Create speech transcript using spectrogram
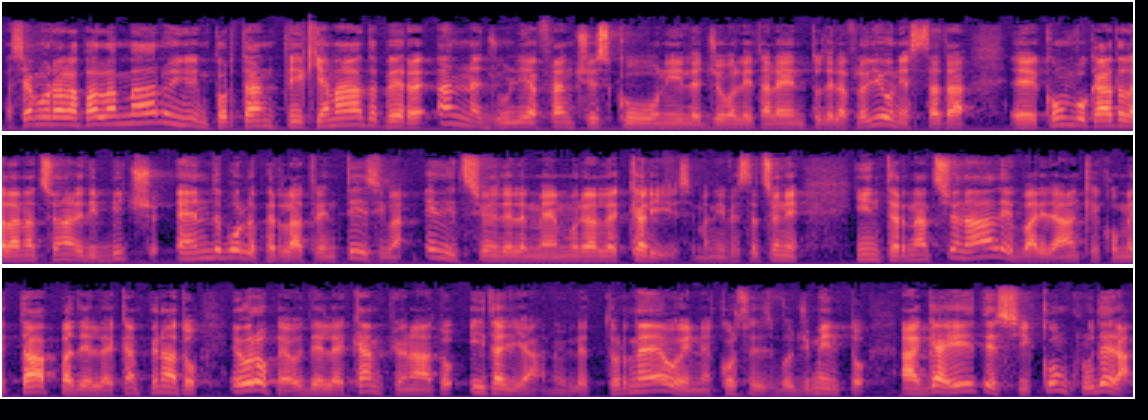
Passiamo ora alla pallamano, importante chiamata per Anna Giulia Francesconi, il giovane talento della Flavioni, è stata eh, convocata dalla nazionale di beach handball per la trentesima edizione del Memorial Calise, manifestazione internazionale valida anche come tappa del campionato europeo e del campionato italiano. Il torneo in corso di svolgimento a Gaete si concluderà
